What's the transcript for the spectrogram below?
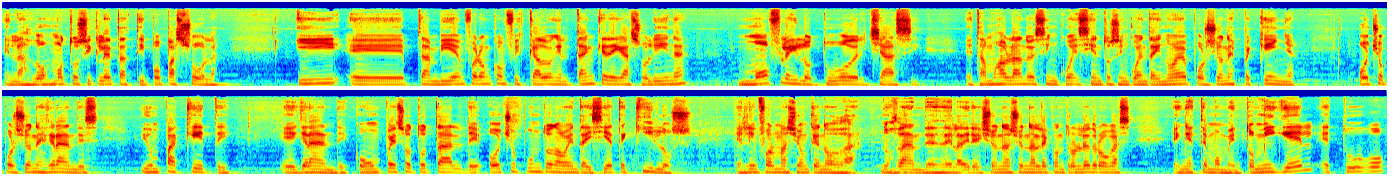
en las dos motocicletas tipo Pasola y eh, también fueron confiscados en el tanque de gasolina, mofles y los tubos del chasis. Estamos hablando de 159 porciones pequeñas ocho porciones grandes y un paquete eh, grande con un peso total de 8.97 kilos Es la información que nos da, nos dan desde la Dirección Nacional de Control de Drogas en este momento. Miguel estuvo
